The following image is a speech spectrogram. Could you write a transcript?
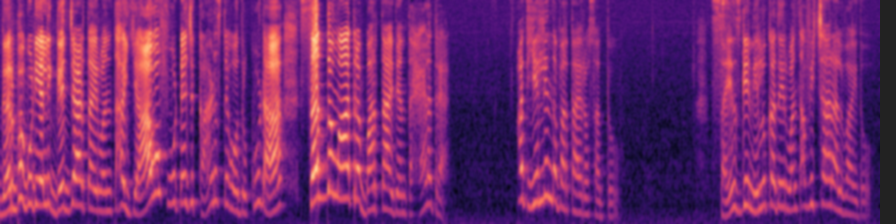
ಗರ್ಭಗುಡಿಯಲ್ಲಿ ಗೆಜ್ಜಾಡ್ತಾ ಇರುವಂತಹ ಯಾವ ಫೂಟೇಜ್ ಕಾಣಿಸ್ದೆ ಹೋದ್ರೂ ಕೂಡ ಸದ್ದು ಮಾತ್ರ ಬರ್ತಾ ಇದೆ ಅಂತ ಹೇಳಿದ್ರೆ ಅದು ಎಲ್ಲಿಂದ ಬರ್ತಾ ಇರೋ ಸದ್ದು? ಸೈನ್ಸ್ಗೆ ನಿಲುಕದೇ ಇರುವಂತಹ ವಿಚಾರ ಅಲ್ವಾ ಇದು?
